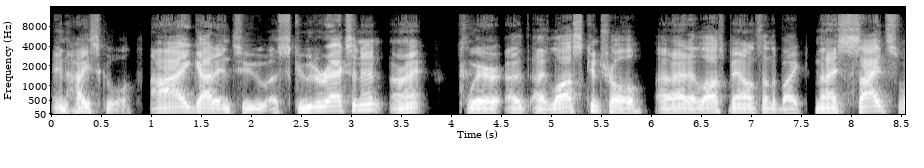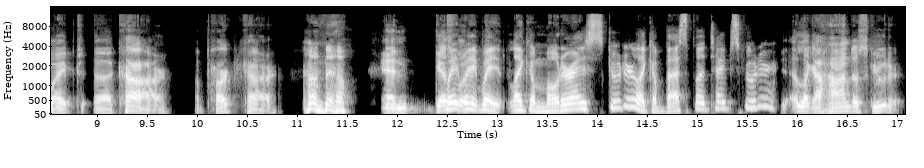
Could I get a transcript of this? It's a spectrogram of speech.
in high school, I got into a scooter accident. All right. Where I, I lost control. All right. I lost balance on the bike. And then I sideswiped a car, a parked car. Oh, no. And guess wait, what? wait, wait. Like a motorized scooter, like a Vespa type scooter? Like a Honda scooter.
